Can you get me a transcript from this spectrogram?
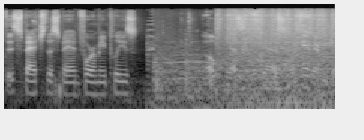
Dispatch this man for me, please. Oh, yes, yes. Okay, there we go.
